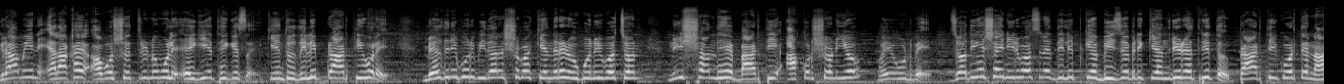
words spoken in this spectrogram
গ্রামীণ এলাকায় অবশ্য তৃণমূল এগিয়ে থেকেছে। কিন্তু দিলীপ প্রার্থী হলে মেদিনীপুর বিধানসভা কেন্দ্রের উপনির্বাচন নিঃসন্দেহে বাড়তি আকর্ষণীয় হয়ে উঠবে। যদিও সেই নির্বাচনে দিলীপকে বিজেপির কেন্দ্রীয় নেতৃত্ব প্রার্থী করতে না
